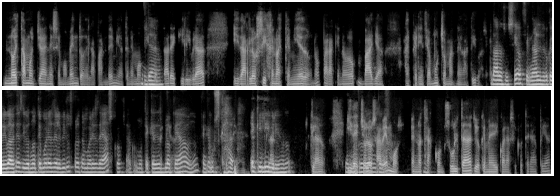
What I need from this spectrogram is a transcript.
No estamos ya en ese momento de la pandemia. Tenemos que intentar equilibrar y darle oxígeno a este miedo, ¿no? Para que no vaya a experiencias mucho más negativas. Claro, sí, sí, al final lo que digo a veces digo, no te mueres del virus, pero te mueres de asco, o sea, como te quedes bloqueado, ¿no? Hay que buscar equilibrio, ¿no? Claro, y de hecho lo sabemos en nuestras consultas, yo que me dedico a la psicoterapia,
